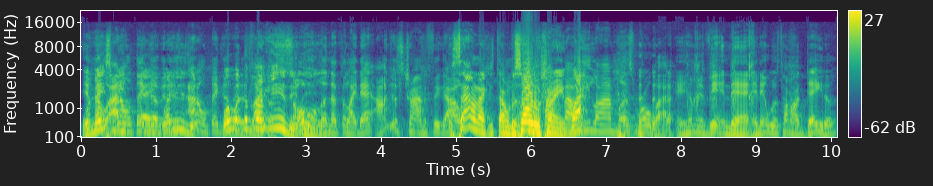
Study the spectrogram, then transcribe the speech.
it Well, makes no, I me don't think of it what as, is I don't think well, of what it the as fuck like is it? soul then? or nothing like that. I'm just trying to figure It out. sound like it's on the Because soul we talking train, about boy. Elon Musk robot and him inventing that, and then we was talking about data,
